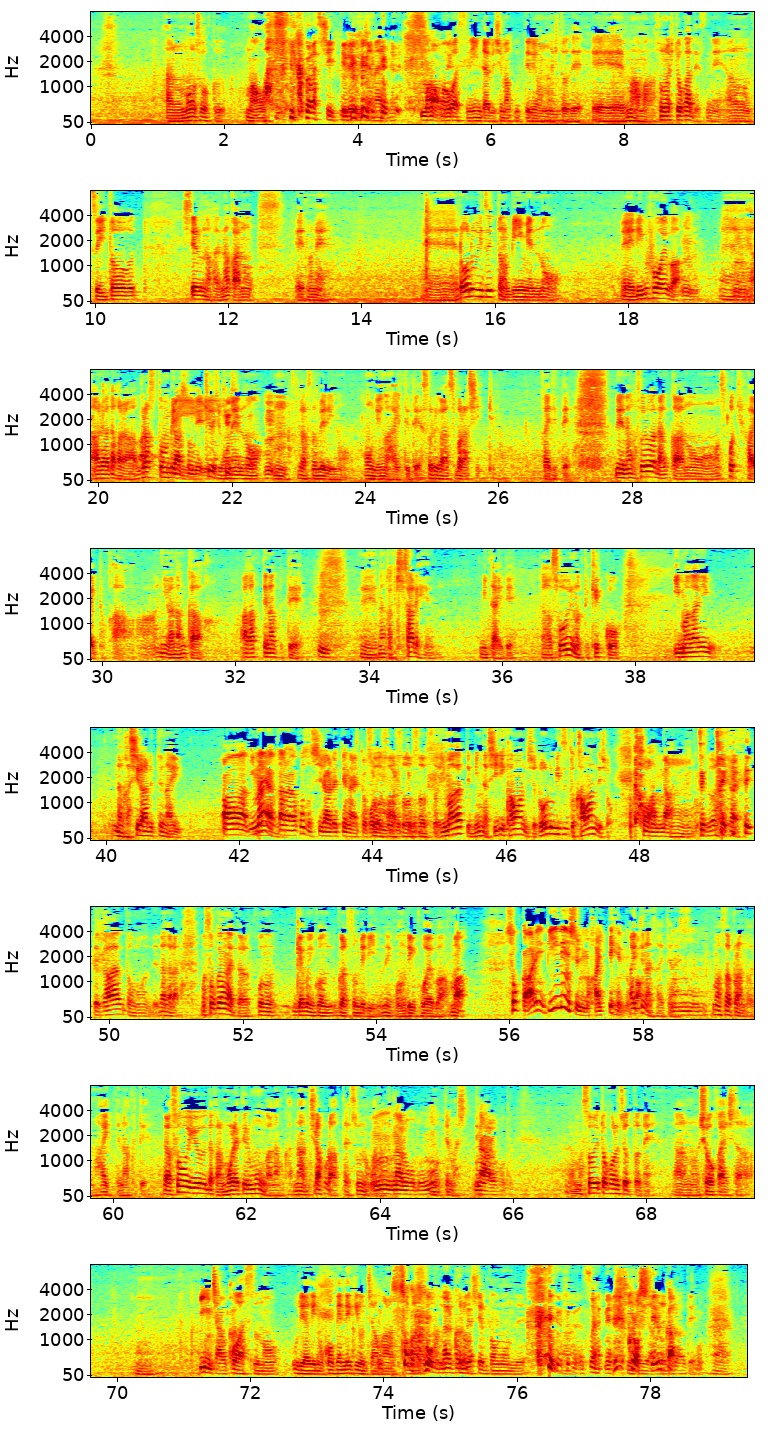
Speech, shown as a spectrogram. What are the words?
あのものすごくまあオアシスに詳しいっていうレベルじゃないね。まあね。まあ、オアシスにインタビューしまくってるような人で、えーまあまあその人がですねあのツイートしてる中でなんかあのえっ、とねえーロール・ウィズ・イットの B 面の「えー、リブ・フォーエバー」うん。えーあれはだからグラストンベリーリー95年の、ううん。んグラストンベリーの音源が入っててそれが素晴らしいっていうのを書いてて。でなんかそれはなんかあの Spotify とかにはなんか上がってなくて、えーなんか聞かれへんみたいで。だからそういうのって結構いまだになんか知られてないああ今やからこそ知られてないところもあるってそうそうそうそう今だってみんな CD 買わんでしょ。ロールウィズと買わんでしょ。変わんな、うん。絶対。変えへん絶対変わんと思うんで。だから、まあ、そう考えたらこの逆にこのグラストンベリーのねこの「リブ・フォーエバー」まあそっかあれ B 面集にも入ってへんのか。あ入ってないです入ってないです。うんマーサープランとかにも入ってなくて。だからそういうだから漏れてるもんがなんかなんちらほらあったりするのかな。うんなるほどと思ねってました、なるほど。まあ、そういうところちょっとねあの紹介したらいいんちゃうかコアスの売り上げにも貢献できるんちゃうかなとそう今なるほどね。苦労してると思うんで。そうやね。苦労してるからって、はい。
